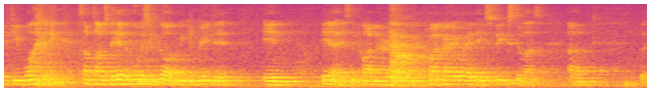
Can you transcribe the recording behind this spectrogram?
if you want sometimes to hear the voice of God, we can read it in here. Is the primary the primary way that he speaks to us. Um, but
